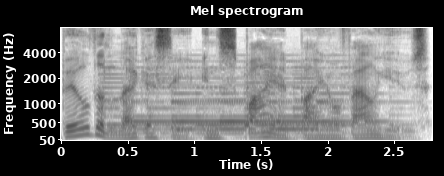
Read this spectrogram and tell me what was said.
Build a legacy inspired by your values.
